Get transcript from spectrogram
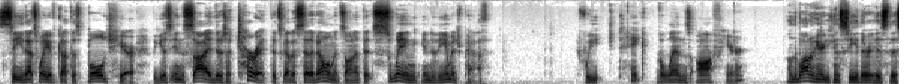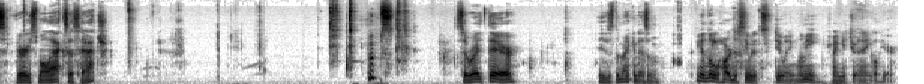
See, that's why you've got this bulge here, because inside there's a turret that's got a set of elements on it that swing into the image path. If we take the lens off here, on the bottom here you can see there is this very small access hatch. Oops. So right there is the mechanism. It's a little hard to see what it's doing. Let me try and get you an angle here.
